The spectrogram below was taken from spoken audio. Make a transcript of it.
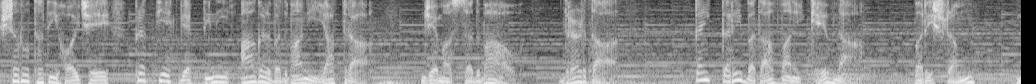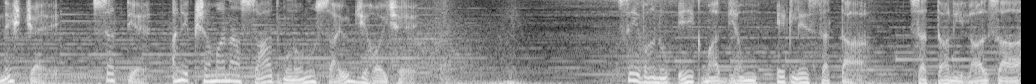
શરૂ થતી હોય છે પ્રત્યેક વ્યક્તિની આગળ વધવાની યાત્રા, જેમાં સદભાવ, દ્રઢતા, કંઈક કરી બતાવવાની ખેવના, પરિશ્રમ, નિશ્ચય સત્ય અને ક્ષમાના સાત ગુણોનું સાયુજ્ય હોય છે. સેવાનું એક માધ્યમ એટલે સત્તા. સત્તાની લાલસા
